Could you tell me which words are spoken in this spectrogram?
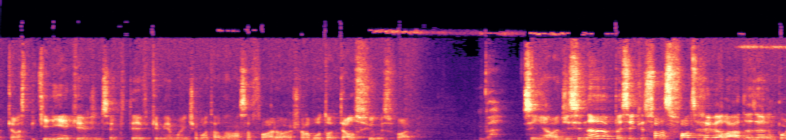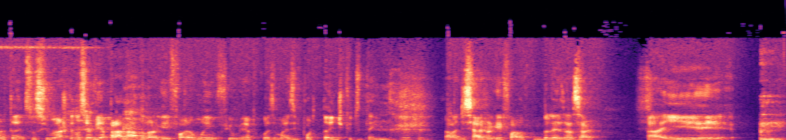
Aquelas pequenininhas que a gente sempre teve, que a minha mãe tinha botado na nossa fora, eu acho. Ela botou até os filmes fora. Sim, ela disse, não, eu pensei que só as fotos reveladas eram importantes. Os filmes eu acho que não servia pra nada, eu larguei fora. Mãe, o filme é a coisa mais importante que tu tem. ela disse, ah, joguei fora. Beleza, azar. Aí...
